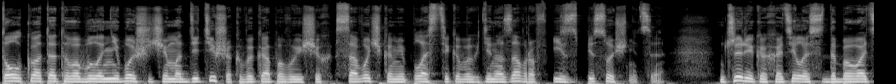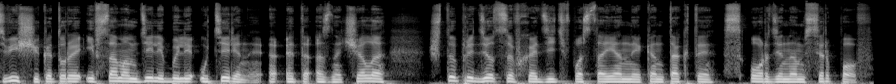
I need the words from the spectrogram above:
Толку от этого было не больше, чем от детишек, выкапывающих совочками пластиковых динозавров из песочницы. Джерика хотелось добывать вещи, которые и в самом деле были утеряны, а это означало, что придется входить в постоянные контакты с Орденом Серпов.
